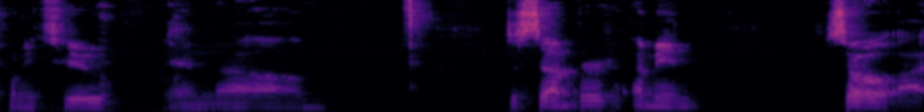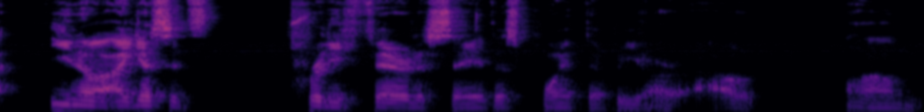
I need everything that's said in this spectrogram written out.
22 in um, December. I mean, so, you know, I guess it's pretty fair to say at this point that we are out. Um,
